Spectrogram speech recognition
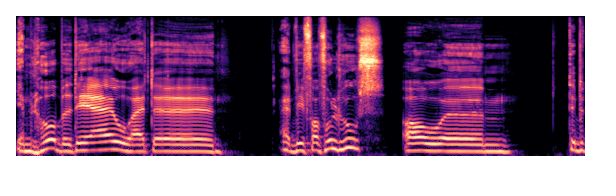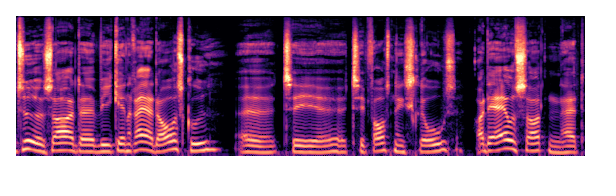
Jamen, håbet, det er jo, at, øh, at vi får fuldt hus, og øh, det betyder jo så, at øh, vi genererer et overskud øh, til, øh, til forskningssklerose. Og det er jo sådan, at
